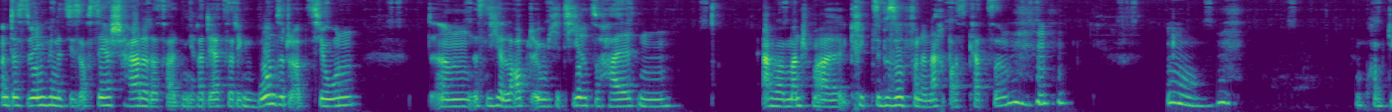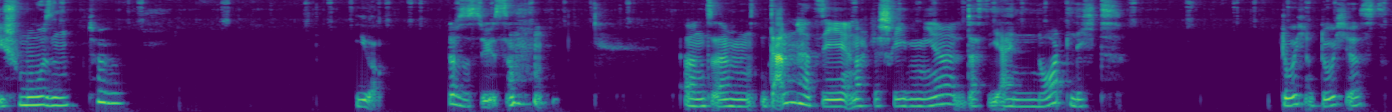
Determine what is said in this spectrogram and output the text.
und deswegen findet sie es auch sehr schade, dass halt in ihrer derzeitigen Wohnsituation ähm, es nicht erlaubt, irgendwelche Tiere zu halten. Aber manchmal kriegt sie Besuch von der Nachbarskatze. oh. Dann kommt die Schmusen. ja, das ist süß. Und ähm, dann hat sie noch geschrieben mir, dass sie ein Nordlicht durch und durch ist.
